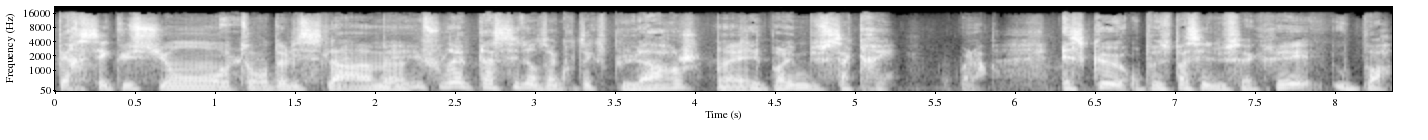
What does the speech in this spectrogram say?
persécution autour de l'islam. il faudrait le placer dans un contexte plus large, qui est le problème du sacré. Voilà. Est-ce que on peut se passer du sacré ou pas?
